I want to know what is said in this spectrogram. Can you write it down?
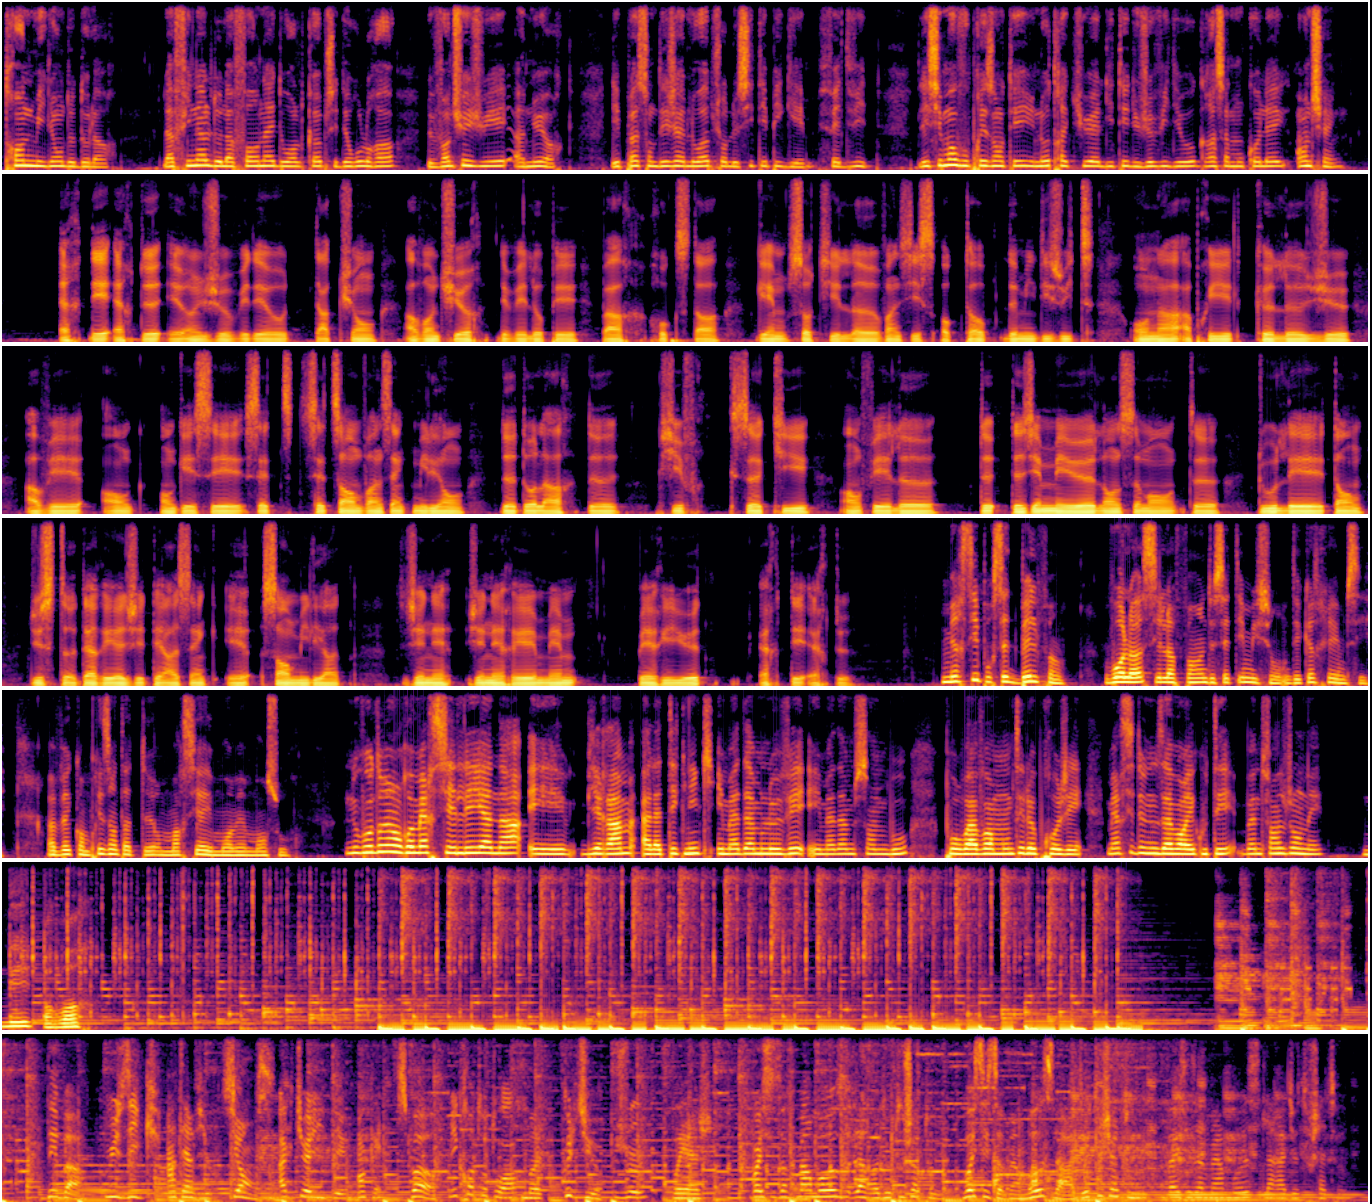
30 millions de dollars. La finale de la Fortnite World Cup se déroulera le 28 juillet à New York. Les places sont déjà louables sur le site Epic Games. Faites vite. Laissez-moi vous présenter une autre actualité du jeu vidéo grâce à mon collègue Ancheng. RDR2 est un jeu vidéo d'action-aventure développé par Rockstar Games sorti le 26 octobre 2018. On a appris que le jeu avait encaissé 725 millions de dollars de chiffres, ce qui en fait le deuxième meilleur lancement de tous les temps, juste derrière GTA V et 100 milliards générés même période RTR2. Merci pour cette belle fin. Voilà, c'est la fin de cette émission des 4MC, avec comme présentateur Marcia et moi-même Mansour. Nous voudrions remercier Léana et Biram à la technique et Madame Levé et Madame Sambou pour avoir monté le projet. Merci de nous avoir écoutés. Bonne fin de journée. Né, au revoir. Débat, musique, interview, science, actualité enquête, sport, Micro-trottoir. mode, culture, Jeux. voyage. Voices of Marmoz, la radio touche à tout. Voices of Mermoz, la radio touche à tout. Voices of Mermoz, la radio touche à tout.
